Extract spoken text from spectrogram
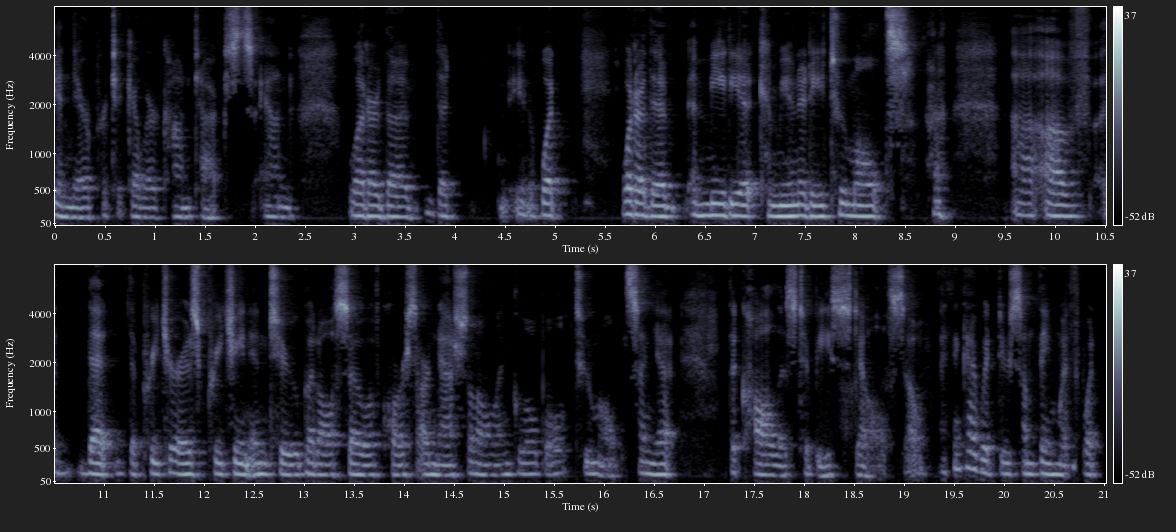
in their particular contexts, and what are the the you know what what are the immediate community tumults uh, of that the preacher is preaching into, but also, of course, our national and global tumults. And yet, the call is to be still. So I think I would do something with what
